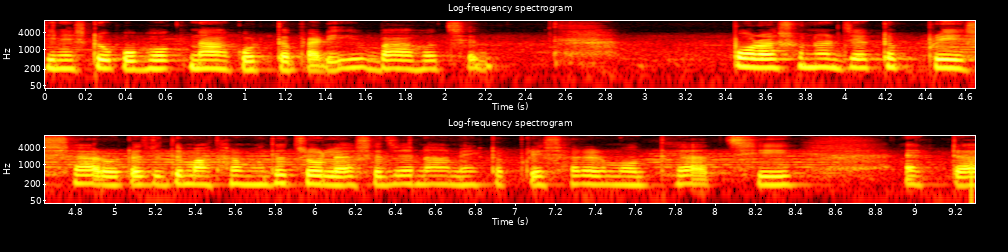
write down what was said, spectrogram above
জিনিসটা উপভোগ না করতে পারি বা হচ্ছে পড়াশোনার যে একটা প্রেশার ওটা যদি মাথার মধ্যে চলে আসে যে না, আমি একটা প্রেশারের মধ্যে আছি, একটা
